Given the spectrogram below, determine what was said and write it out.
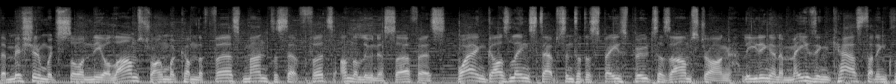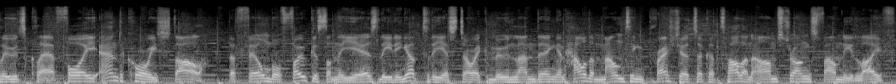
the mission which saw Neil Armstrong become the first man to set foot on the lunar surface. Ryan Gosling steps into the space boots as Armstrong, leading an amazing cast that includes Claire Foy and Corey Stoll. The film will focus on the years leading up to the historic moon landing and how the mounting pressure took a toll on Armstrong's family life.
